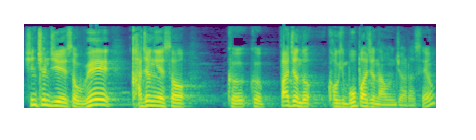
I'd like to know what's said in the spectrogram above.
신천지에서 왜 가정에서 그, 그 빠져, 거기 못 빠져나오는 줄 알았어요?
